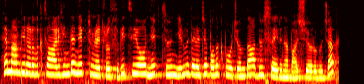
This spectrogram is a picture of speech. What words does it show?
Hemen 1 Aralık tarihinde Neptün retrosu bitiyor. Neptün 20 derece balık burcunda düz seyrine başlıyor olacak.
